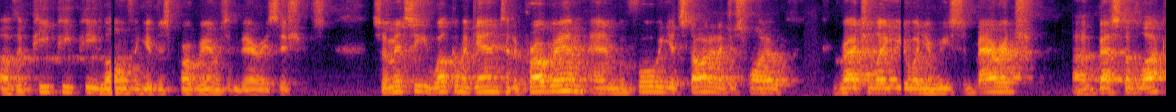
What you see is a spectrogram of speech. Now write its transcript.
of the PPP loan forgiveness programs and various issues. So Mitzi, welcome again to the program. And before we get started, I just want to congratulate you on your recent marriage. Uh, best of luck.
